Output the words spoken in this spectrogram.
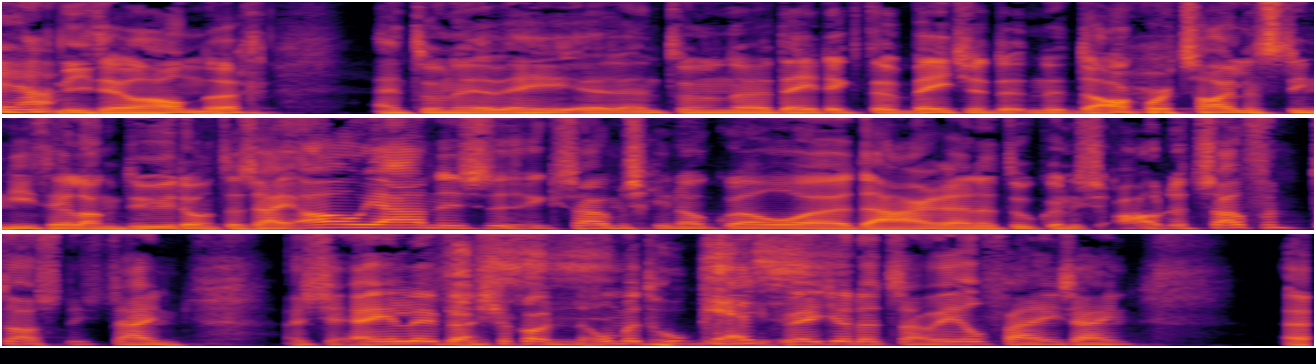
Ja. niet heel handig. En toen, eh, eh, en toen eh, deed ik de beetje de, de awkward silence die niet heel lang duurde. Want toen zei oh ja, dus eh, ik zou misschien ook wel daar naartoe kunnen. Zei, Oh, dat zou fantastisch zijn. Als je heel even, als je gewoon om het hoekje, Yes. weet je, dat zou heel fijn zijn. Eh,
